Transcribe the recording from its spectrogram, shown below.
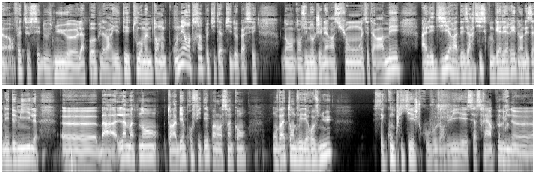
en fait, c'est devenu euh, la pop, la variété, tout en même temps. Donc, on est en train petit à petit de passer dans dans une autre génération, etc. Mais aller dire à des artistes qui ont galéré dans les années 2000, euh, bah là maintenant, t'en as bien profité pendant cinq ans, on va t'enlever des revenus. C'est compliqué, je trouve, aujourd'hui, et ça serait un peu une, euh,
